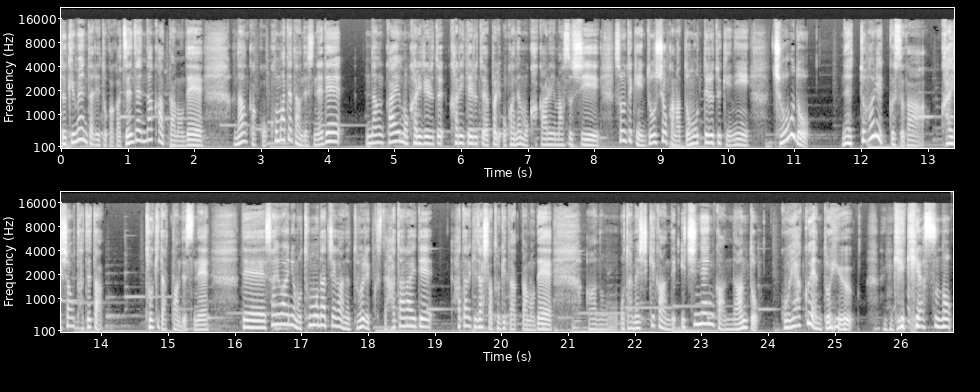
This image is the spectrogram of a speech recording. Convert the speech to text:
ドキュメンタリーとかが全然なかったのでなんかこう困ってたんですね。で何回も借りれると、借りてるとやっぱりお金もかかりますし、その時にどうしようかなと思ってる時に、ちょうどネットフリックスが会社を建てた時だったんですね。で、幸いにも友達がネットフリックスで働いて、働き出した時だったので、あの、お試し期間で1年間なんと500円という 激安の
